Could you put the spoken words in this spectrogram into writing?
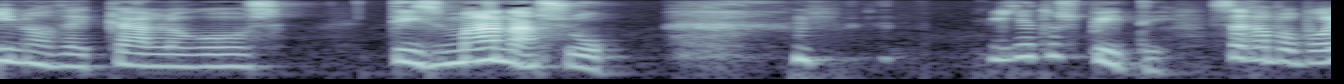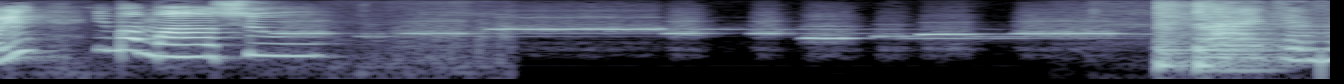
είναι ο δεκάλογος της μάνας σου. Για το σπίτι. Σε αγαπώ πολύ, η μαμά σου. I can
